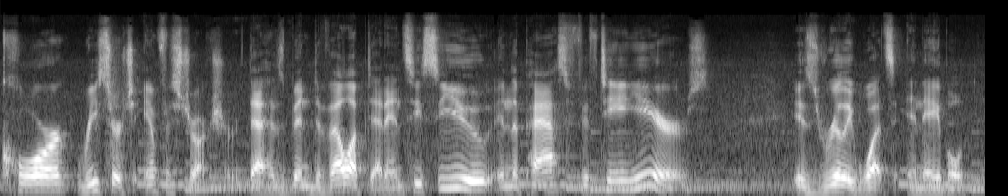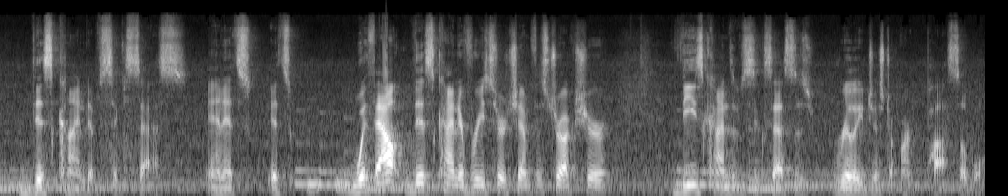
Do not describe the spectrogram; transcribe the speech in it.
core research infrastructure that has been developed at NCCU in the past 15 years, is really what's enabled this kind of success. And it's, it's without this kind of research infrastructure, these kinds of successes really just aren't possible.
